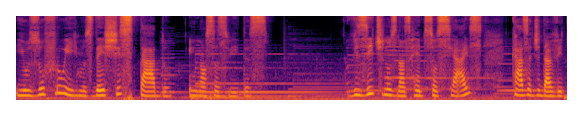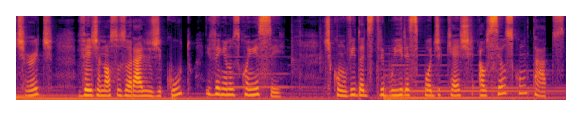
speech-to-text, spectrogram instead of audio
e usufruirmos deste estado em nossas vidas. Visite-nos nas redes sociais, Casa de Davi Church, veja nossos horários de culto e venha nos conhecer. Te convido a distribuir esse podcast aos seus contatos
